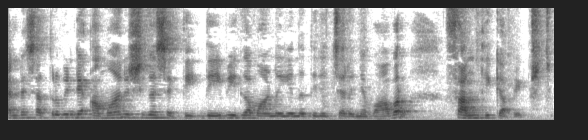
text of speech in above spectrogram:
തന്റെ ശത്രുവിന്റെ അമാനുഷിക ശക്തി ദൈവികമാണ് എന്ന് തിരിച്ചറിഞ്ഞ വാവർ സന്ധിക്ക് അപേക്ഷിച്ചു.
